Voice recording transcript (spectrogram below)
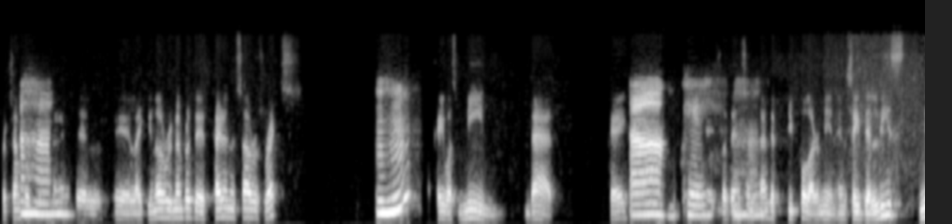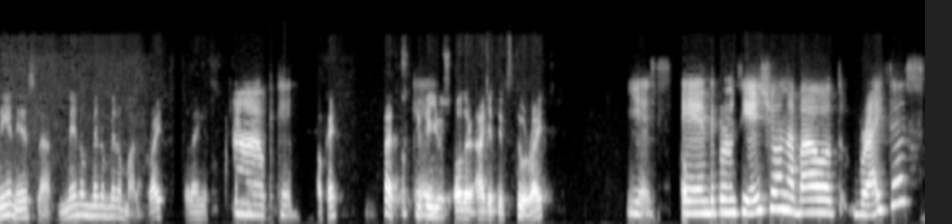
For example, Ajá. el, eh, like, you know, remember the Tyrannosaurus Rex? Mm-hmm. Okay, it was mean, bad. Okay. Ah, okay. So then Ajá. sometimes the people are mean and say the least mean is la menos, menos, menos mala, right? So then it's, Ah, okay. okay. But you can use other adjectives too, right? Yes. And the pronunciation about brightest,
